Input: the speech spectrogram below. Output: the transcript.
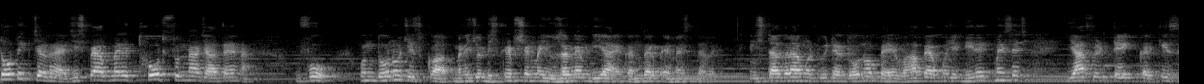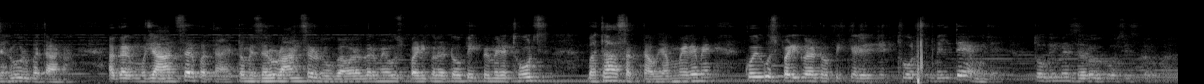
टॉपिक चल रहा है, जिस पे आप मेरे थॉट सुनना चाहते हैं ना, वो, उन दोनों चीज़ को आप, मैंने जो डिस्क्रिप्शन में यूज़र नेम दिया है Kandar M S Dave Instagram और ट्विटर दोनों पे, वहाँ पे आप मुझे डायरेक्ट मैसेज या फिर टैग करके ज़रूर बताना। अगर मुझे आंसर पता है तो मैं ज़रूर आंसर दूँगा, और अगर मैं उस पर्टिकुलर टॉपिक पे मेरे थॉट्स बता सकता हूँ, या मेरे में कोई उस पर्टिकुलर टॉपिक के रिलेटेड थॉट्स मिलते हैं मुझे तो भी मैं ज़रूर कोशिश करूँगा।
